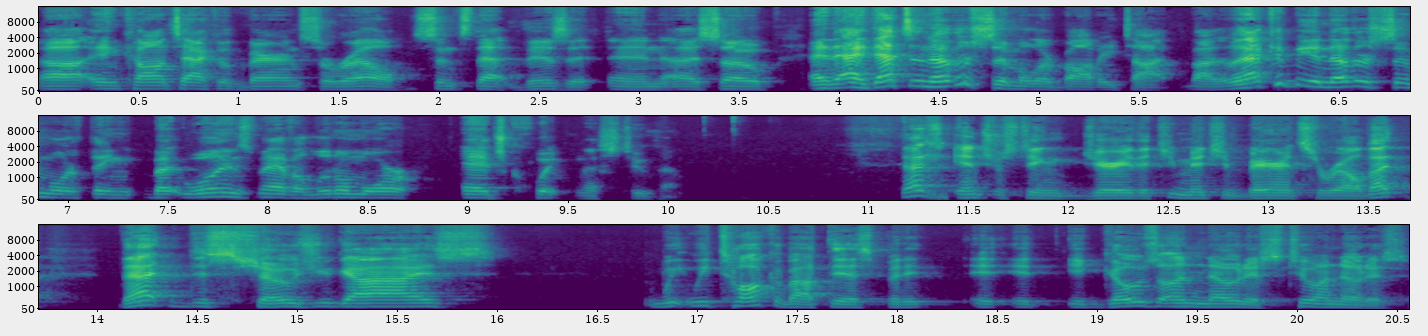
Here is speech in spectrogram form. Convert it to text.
uh, in contact with Barryn Sorrell since that visit, and uh, so and that's another similar body type. By the way, that could be another similar thing, but Williams may have a little more edge quickness to him. That's interesting, Jerry, that you mentioned Barryn Sorrell. That that just shows you guys. We, we talk about this, but it, it it goes unnoticed, too unnoticed.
